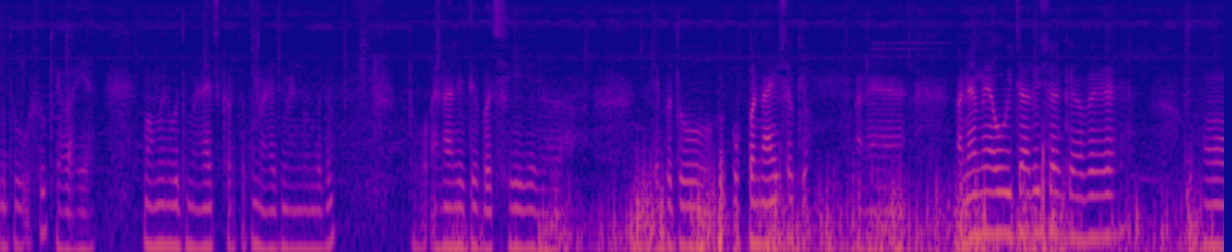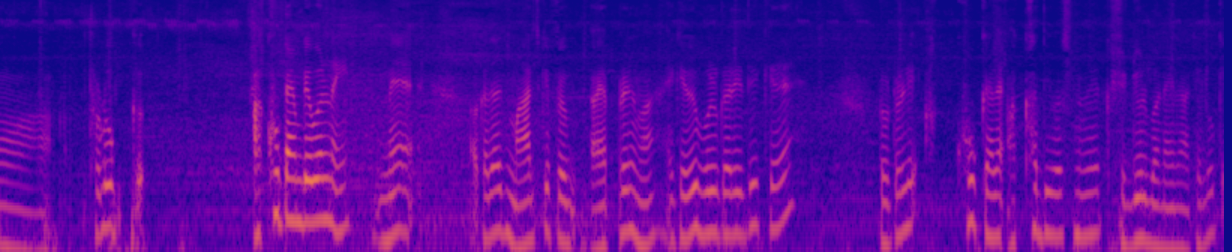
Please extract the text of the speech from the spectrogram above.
બધું શું કહેવાય યાર, મમ્મીનું બધું મેનેજ કરતો હતો મેનેજમેન્ટનું બધું. તો એના લીધે પછી એ બધું ઉપર ના આવી શક્યો. અને અને મેં એવું વિચાર્યું છે કે હવે હું થોડુંક આખું ટાઈમ ટેબલ નહીં, મેં કદાચ માર્ચ કે ફેબ, એપ્રિલમાં એક એવી ભૂલ કરી હતી કે ટોટલી આખું કેલે, આખા દિવસનું એક શેડ્યુલ બનાવી નાખેલું કે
